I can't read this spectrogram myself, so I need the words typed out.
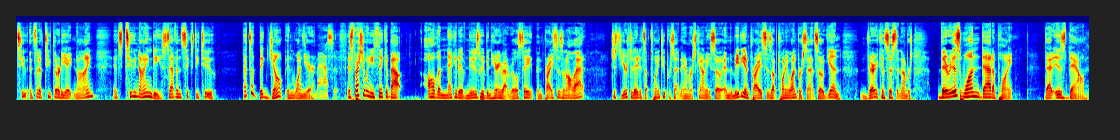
two instead of 238.9, it's 290, 762. That's a big jump in one That's year, Massive. especially when you think about all the negative news we've been hearing about real estate and prices and all that. Just year to date, it's up 22% in Amherst County. So, and the median price is up 21%. So, again, very consistent numbers. There is one data point that is down,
